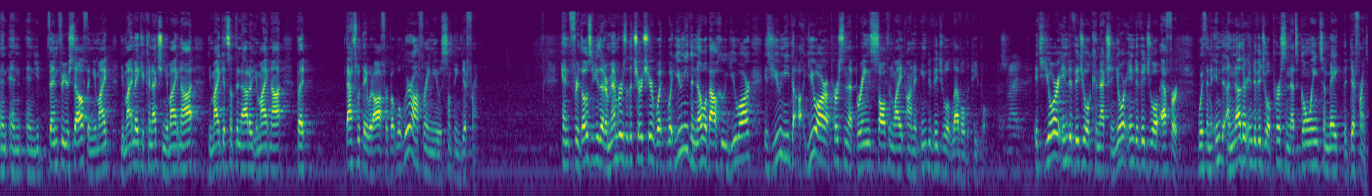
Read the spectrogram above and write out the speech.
and, and, and you fend for yourself and you might, you might make a connection, you might not. You might get something out of it, you might not. But that's what they would offer. But what we're offering you is something different. And for those of you that are members of the church here, what, what you need to know about who you are is you need to you are a person that brings salt and light on an individual level to people. That's right. It's your individual connection, your individual effort with an in, another individual person that's going to make the difference.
